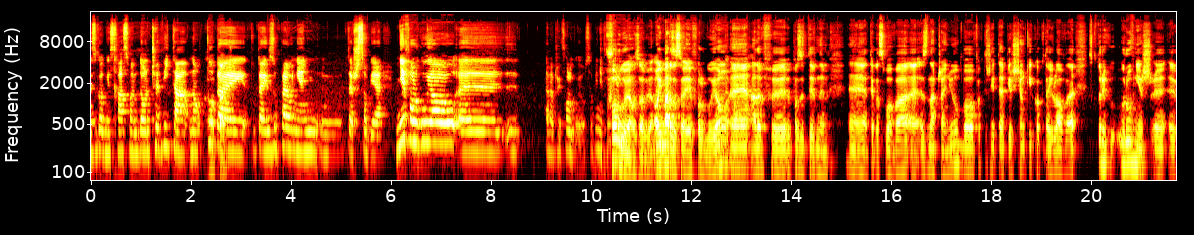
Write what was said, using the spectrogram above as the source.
zgodnie z hasłem Dolce Vita, no tutaj, tutaj zupełnie mm, też sobie nie folgują, y, y, a raczej folgują sobie, nie folgują. Folgują sobie, oj bardzo sobie folgują, Dokładnie. e, ale w e, pozytywnym e, tego słowa e, znaczeniu, bo faktycznie te pierścionki koktajlowe, z których również e, e,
